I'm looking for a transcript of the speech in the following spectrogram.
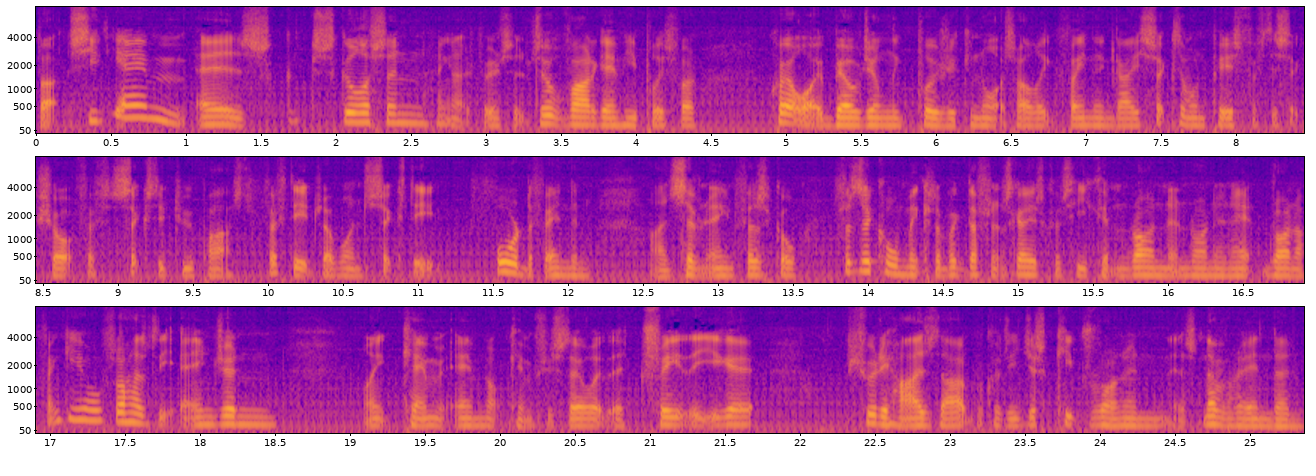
But CDM is Skulason, I think that's pronounced it. Zulte Waregem, he plays for quite a lot of Belgian league players you can notice I like finding guys. 61 pace, 56 shot, 50, 62 pass, 58 dribbling, 68 4 defending and 79 physical. Physical makes a big difference guys because he can run and run and run. I think he also has the engine, like chem, um, not chemistry style, like the trait that you get. I'm sure he has that because he just keeps running, it's never ending.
